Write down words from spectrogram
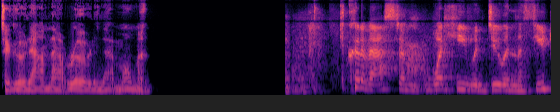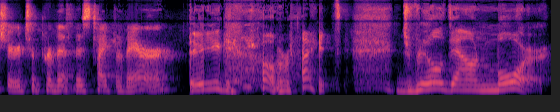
to go down that road in that moment? Could have asked him what he would do in the future to prevent this type of error. There you go. Right. Drill down more.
